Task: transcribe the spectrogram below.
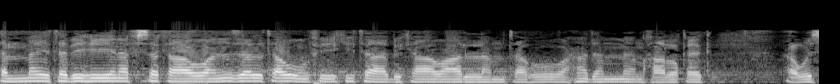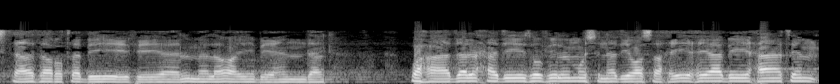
سميت به نفسك أو أنزلته في كتابك أو علمته أحدا من خلقك. أو استأثرت به في علم الغيب عندك. وهذا الحديث في المسند وصحيح أبي حاتم.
